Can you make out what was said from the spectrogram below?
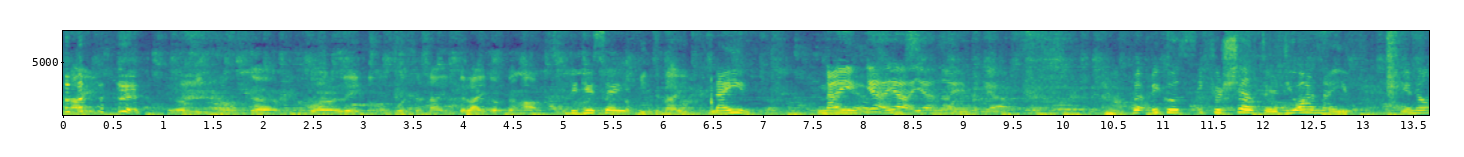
naive. A bit, no? The, the lady was a naive, the light of the house. did you say A bit naive. naive? Naive. Yeah, yeah, yeah, naive. Yeah. But because if you're sheltered, you are naive. You know,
